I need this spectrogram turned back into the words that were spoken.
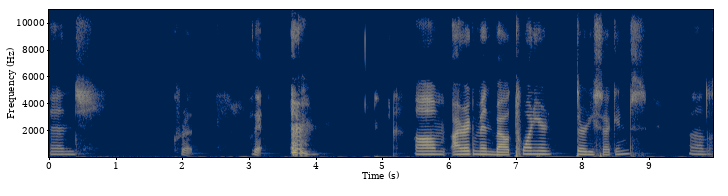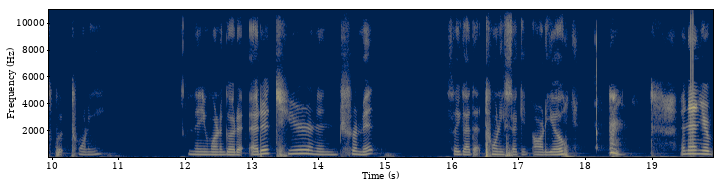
and crud. Okay. um, I recommend about 20 or 30 seconds. Uh, let's put 20. And then you want to go to edit here and then trim it. So you got that 20 second audio. and then you're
